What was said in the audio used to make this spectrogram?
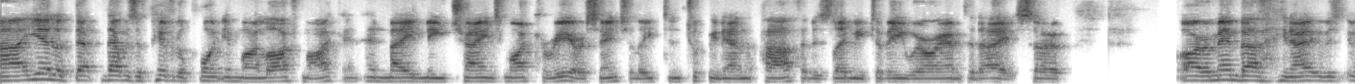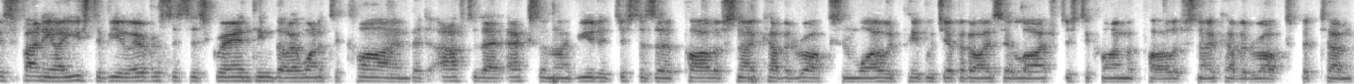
uh, yeah, look, that, that was a pivotal point in my life, Mike, and, and made me change my career essentially and took me down the path that has led me to be where I am today. So, I remember, you know, it was it was funny. I used to view Everest as this grand thing that I wanted to climb, but after that accident, I viewed it just as a pile of snow-covered rocks. And why would people jeopardize their life just to climb a pile of snow-covered rocks? But um,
